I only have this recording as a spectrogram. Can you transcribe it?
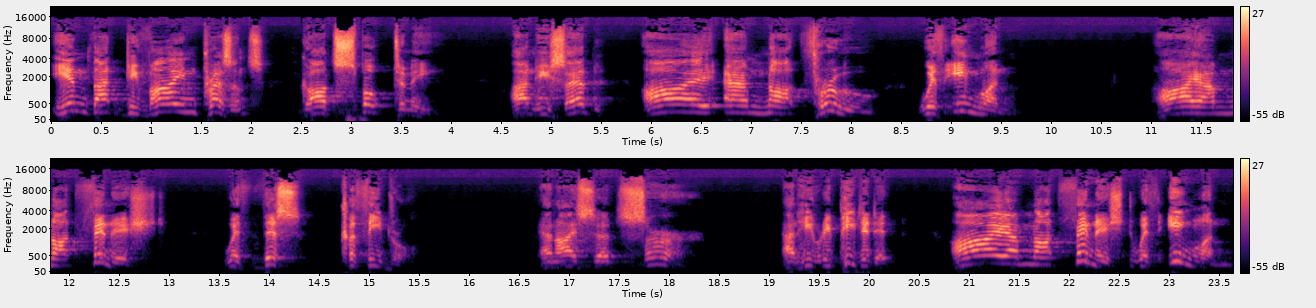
in that divine presence, God spoke to me. And he said, I am not through with England. I am not finished with this cathedral. And I said, Sir. And he repeated it. I am not finished with England,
